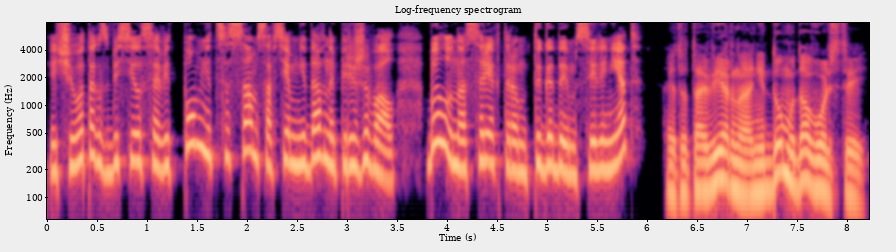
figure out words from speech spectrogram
И чего так взбесился? Ведь, помнится, сам совсем недавно переживал. Был у нас с ректором Тыгадымс или нет? Это таверна, а не дом удовольствий.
